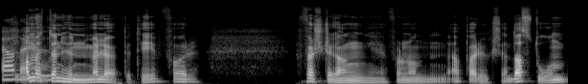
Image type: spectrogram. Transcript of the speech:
Det, Han møtte en hund med løpetid for, for første gang for noen ja, par uker siden. Da, han,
